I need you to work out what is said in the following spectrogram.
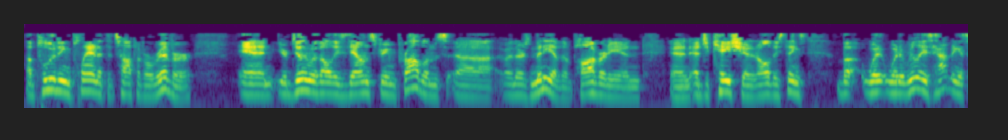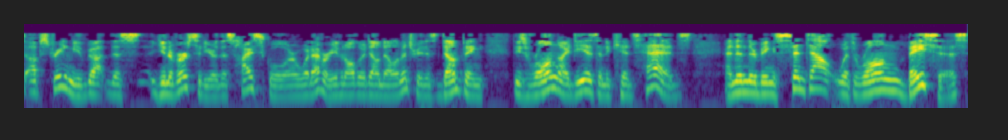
a polluting plant at the top of a river and you're dealing with all these downstream problems, uh, and there's many of them, poverty and, and education and all these things. But what, what really is happening is upstream, you've got this university or this high school or whatever, even all the way down to elementary, that's dumping these wrong ideas into kids' heads, and then they're being sent out with wrong basis,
